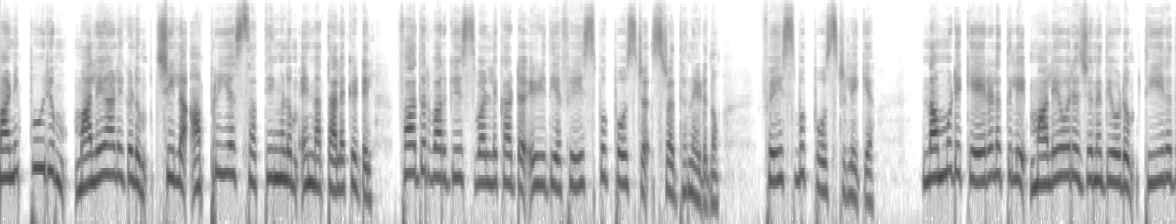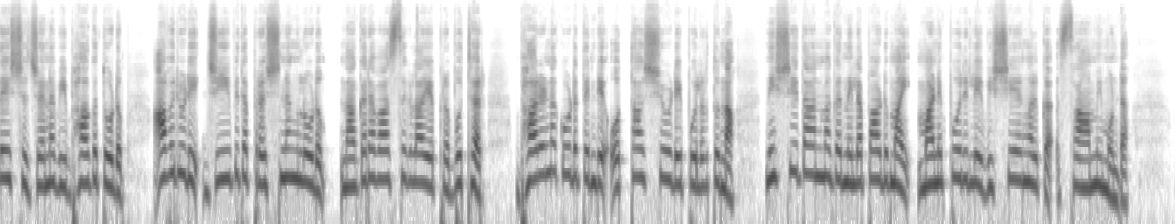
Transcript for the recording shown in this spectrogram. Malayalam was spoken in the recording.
മണിപ്പൂരും മലയാളികളും ചില അപ്രിയ സത്യങ്ങളും എന്ന തലക്കെട്ടിൽ ഫാദർ വർഗീസ് വള്ളിക്കാട്ട് എഴുതിയ ഫേസ്ബുക്ക് പോസ്റ്റ് ശ്രദ്ധ നേടുന്നു. ഫേസ്ബുക്ക് പോസ്റ്റിലേക്ക് നമ്മുടെ കേരളത്തിലെ മലയോര ജനതയോടും തീരദേശ ജനവിഭാഗത്തോടും അവരുടെ ജീവിത പ്രശ്നങ്ങളോടും നഗരവാസികളായ പ്രബുദ്ധർ ഭരണകൂടത്തിന്റെ ഒത്താശയോടെ പുലർത്തുന്ന നിഷേധാത്മക നിലപാടുമായി മണിപ്പൂരിലെ വിഷയങ്ങൾക്ക് സാമ്യമുണ്ട്.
